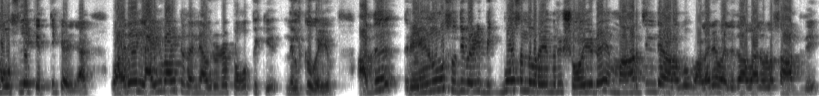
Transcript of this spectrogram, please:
ഹൗസിലേക്ക് എത്തിക്കഴിഞ്ഞാൽ വളരെ ലൈവായിട്ട് തന്നെ അവരുടെ ടോപ്പിക്ക് നിൽക്കുകയും അത് രേണു സുതി വഴി ബിഗ് ബോസ് എന്ന് പറയുന്ന ഒരു ഷോയുടെ മാർജിന്റെ അളവ് വളരെ വലുതാവാനുള്ള സാധ്യതയും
